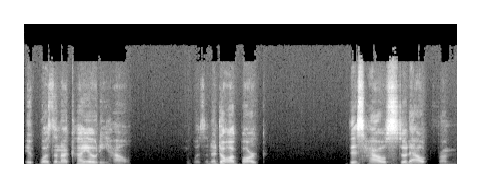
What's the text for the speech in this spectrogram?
It wasn't a coyote howl, it wasn't a dog bark. This howl stood out from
